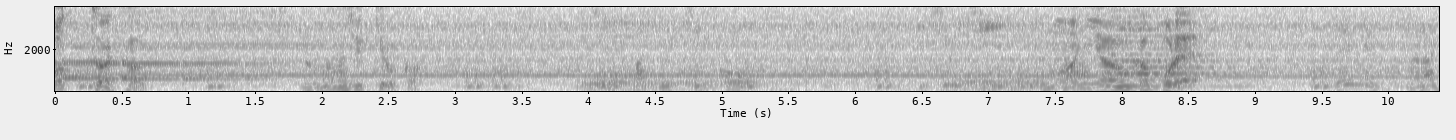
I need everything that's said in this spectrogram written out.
おっとや70キロか。間に合うかこれ。制限70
